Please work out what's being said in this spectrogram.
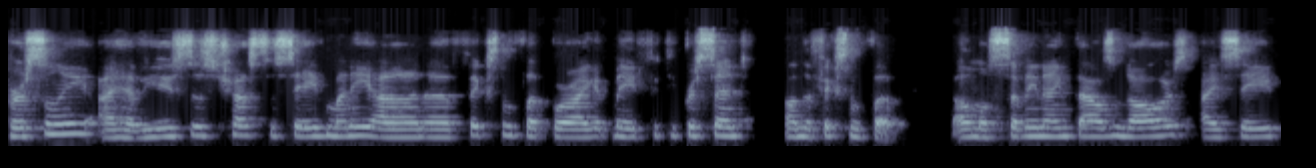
personally, I have used this trust to save money on a fix and flip where I get made 50% on the fix and flip. Almost $79,000. I saved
